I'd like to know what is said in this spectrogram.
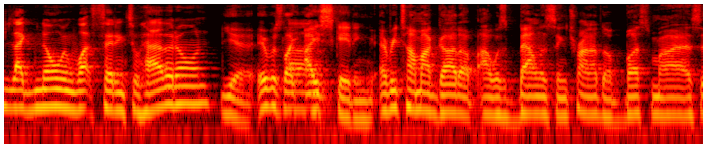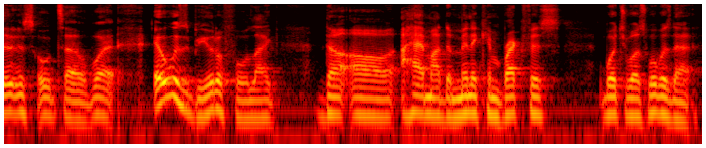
like knowing what setting to have it on. Yeah, it was like Um, ice skating. Every time I got up, I was balancing, trying not to bust my ass in this hotel. But it was beautiful. Like the uh I had my Dominican breakfast, which was what was that?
